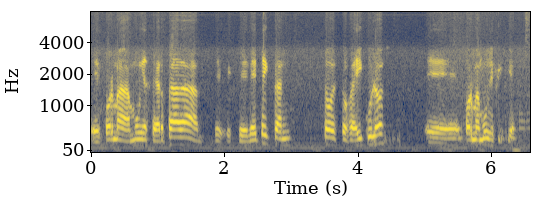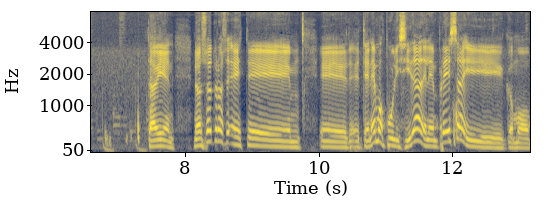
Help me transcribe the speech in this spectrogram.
de forma muy acertada de- este, detectan todos estos vehículos eh, de forma muy eficiente. Está bien. Nosotros este, eh, tenemos publicidad de la empresa y como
